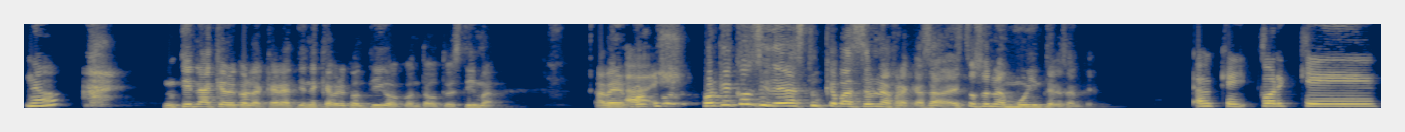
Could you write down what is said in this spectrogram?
¿no? No tiene nada que ver con la carrera, tiene que ver contigo, con tu autoestima. A ver, ¿por, Ay. por- por qué consideras tú que vas a ser una fracasada? Esto suena muy interesante. Ok, porque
